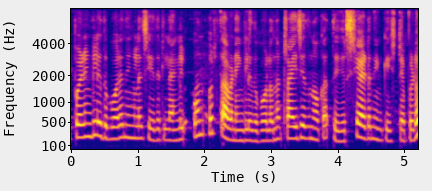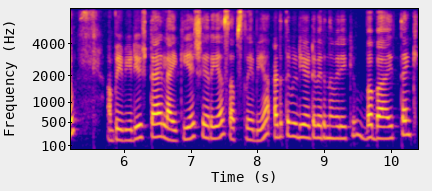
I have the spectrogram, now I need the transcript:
എപ്പോഴെങ്കിലും ഇതുപോലെ നിങ്ങൾ ചെയ്തിട്ടില്ലെങ്കിൽ ഒരു തവണയെങ്കിലും ഇതുപോലെ ഒന്ന് ട്രൈ ചെയ്ത് നോക്കുക. തീർച്ചയായിട്ടും നിങ്ങൾക്ക് ഇഷ്ടപ്പെടും. അപ്പോൾ ഈ വീഡിയോ ഇഷ്ടമായ ലൈക്ക് ചെയ്യുക ഷെയർ ചെയ്യുക സബ്സ്ക്രൈബ് ചെയ്യുക. അടുത്ത വീഡിയോ ആയിട്ട് വരുന്നവരേക്കും. ബൈ താങ്ക്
